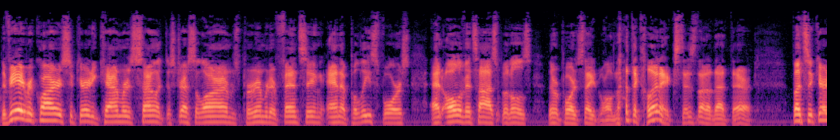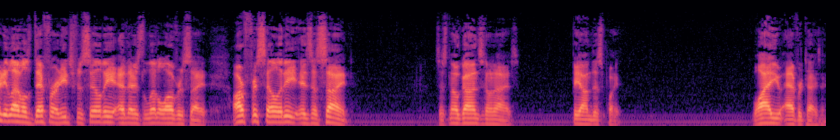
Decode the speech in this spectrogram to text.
The VA requires security cameras, silent distress alarms, perimeter fencing, and a police force at all of its hospitals. The report states, well, not the clinics. There's none of that there. But security levels differ at each facility, and there's little oversight. Our facility is assigned. There's no guns, no knives. Beyond this point. Why are you advertising?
